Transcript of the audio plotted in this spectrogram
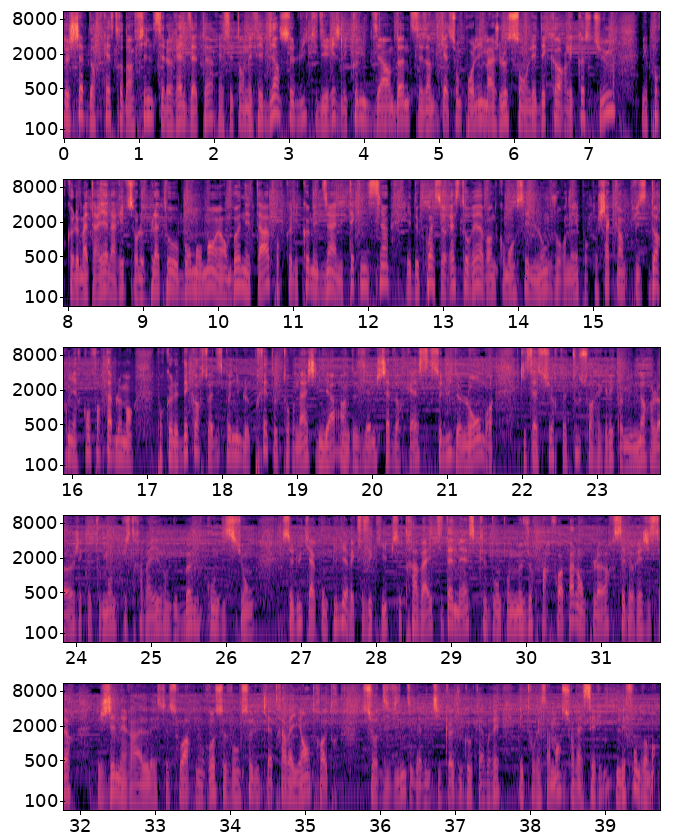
Le chef d'orchestre d'un film, c'est le réalisateur, et c'est en effet bien celui qui dirige les comédiens, donne ses indications pour l'image, le son, les décors, les costumes, mais pour que le matériel arrive sur le plateau au bon moment et en bon état, pour que les comédiens et les techniciens aient de quoi se restaurer avant de commencer une longue journée, pour que chacun puisse dormir confortablement, pour que le décor soit disponible prêt au tournage, il y a un deuxième chef d'orchestre, celui de l'ombre, qui s'assure que tout soit réglé comme une horloge et que tout le monde puisse travailler dans de bonnes conditions. Celui qui accomplit avec ses équipes ce travail titanesque dont on ne mesure parfois pas l'ampleur, c'est le régisseur général. Et ce soir, nous recevons celui qui a travaillé entre autres sur Divine de Da Vinci Code, Hugo Cabré et tout récemment sur la série L'effondrement.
